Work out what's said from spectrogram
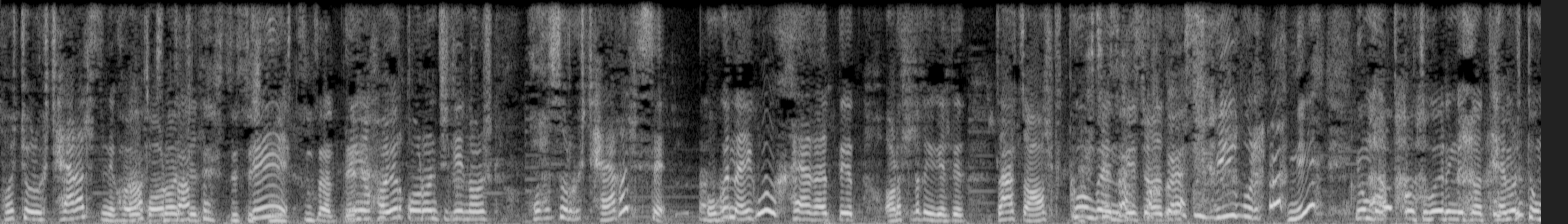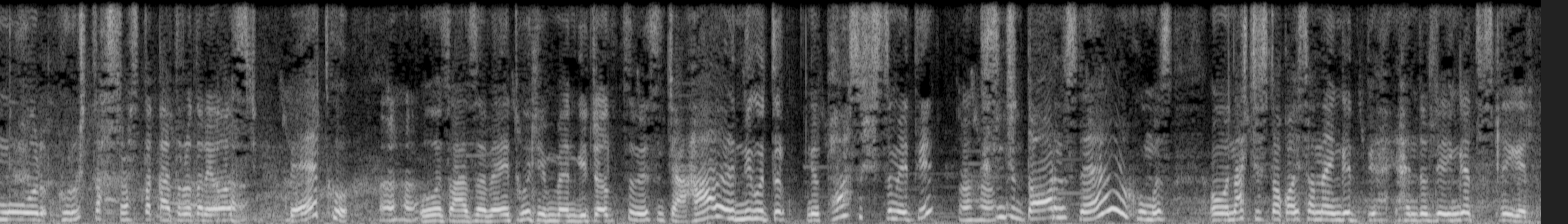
хууч өргөж хайгаалсан нэг 2 3 жил тийм 2 3 жилийн турш хуус өргөж хайгаалсан. Уг нь айгүй хайгаад тэгээд орлого хийгээл за за олддгүй юм байна гэж бодсон. Би бүр нэг юм бодохгүй зүгээр ингээд нөө тамир төмөөр хөргөж засч мастаг газруудаар яваас байдгүй. Өө за за байдгүй юм байна гэж бодсон байсан чи хаагаар нэг өдөр ингээд пост хийсэн байдгийг. Тэгсэн чинь доорноос амар хүмүүс өө наач өстой гой санаа ингээд хандуулъя ингээд туслая гэдэг.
